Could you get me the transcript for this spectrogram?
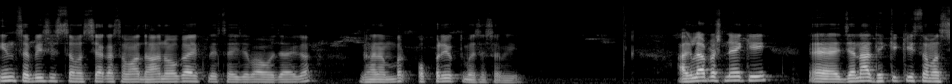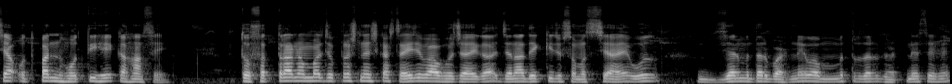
इन सभी से समस्या का समाधान होगा, इसलिए सही जवाब हो जाएगा घ नंबर उपर्युक्त में से सभी। अगला प्रश्न है कि जनाधिक्य की समस्या उत्पन्न होती है कहाँ से? तो सत्रह नंबर जो प्रश्न है, इसका सही जवाब हो जाएगा। जनाधिक की जो समस्या है, वो जन्म दर बढ़ने व मृत्यु दर घटने से है।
